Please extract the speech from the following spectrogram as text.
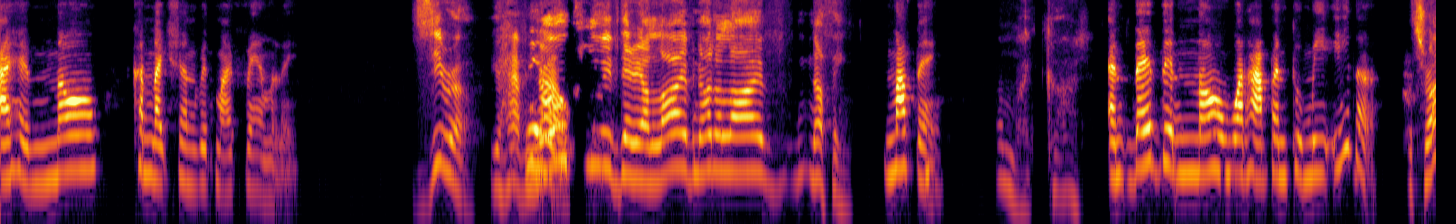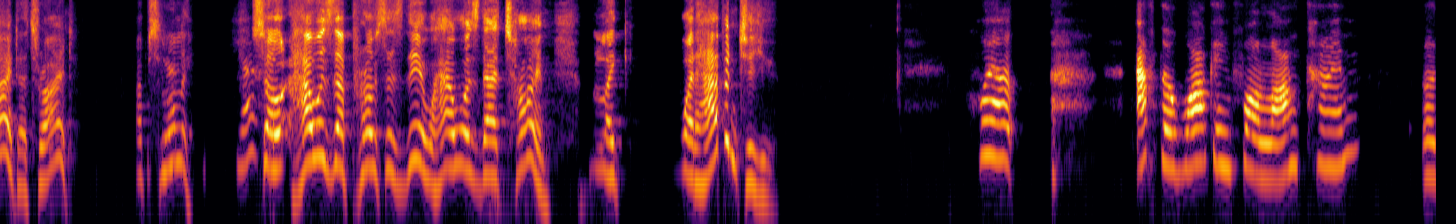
i have no connection with my family zero you have zero. no clue if they're alive not alive nothing nothing oh my god and they didn't know what happened to me either that's right that's right Absolutely. Yeah. yeah. So how was that process there? How was that time? Like what happened to you? Well, after walking for a long time, uh,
